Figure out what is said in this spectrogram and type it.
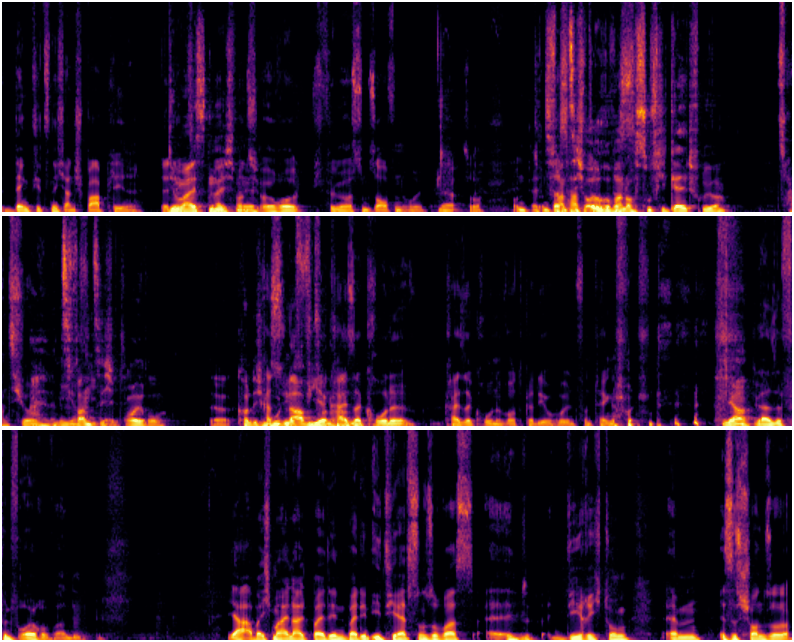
denkt jetzt nicht an Sparpläne. Der die meisten nicht. 20 nee. Euro, ich will mir was zum Saufen holen. Ja. So. Und, und 20 Euro du, waren auch so viel Geld früher. 20 Euro, Alter, mega 20 Euro. Da konnte ich einen Kannst guten Abend vier Kaiserkrone, Kaiserkrone Wodka dir holen von Tengelmann. Ja. Also 5 Euro waren die. Ja, aber ich meine halt bei den, bei den ETFs und sowas, äh, mhm. die Richtung ähm, ist es schon so,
